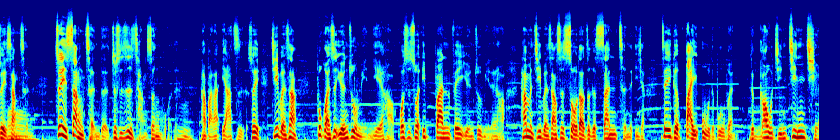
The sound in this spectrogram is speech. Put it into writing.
最上层、哦、最上层的就是日常生活的，嗯，他把它压制了。所以基本上，不管是原住民也好，或是说一般非原住民也好，他们基本上是受到这个三层的影响。这个拜物的部分，就高金金钱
